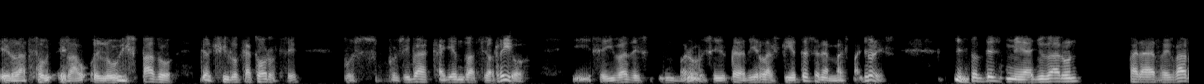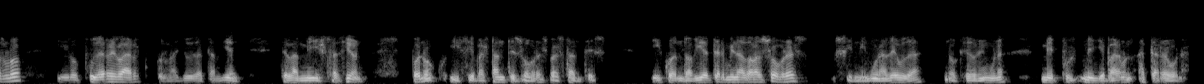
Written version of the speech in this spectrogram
el obispado del siglo XIV, pues, pues iba cayendo hacia el río y se iba, bueno, se cada día las fiestas eran más mayores. Entonces me ayudaron para arreglarlo y lo pude arreglar con la ayuda también de la administración. Bueno, hice bastantes obras, bastantes. Y cuando había terminado las obras, sin ninguna deuda, no quedó ninguna, me, me llevaron a Tarragona.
